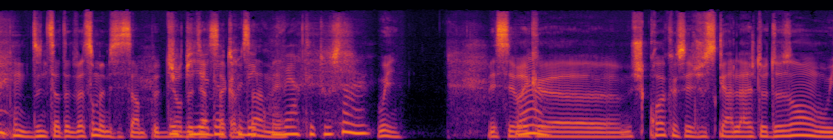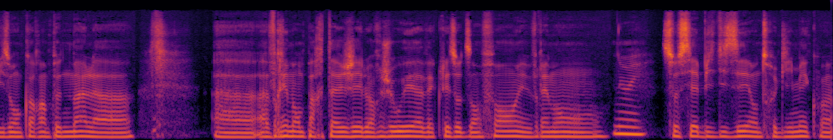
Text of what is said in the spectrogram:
d'une certaine façon, même si c'est un peu dur et de puis il y a dire ça comme ça. Mais et tout ça. hein. oui. Mais c'est vrai que euh, je crois que c'est jusqu'à l'âge de deux ans où ils ont encore un peu de mal à, à, à vraiment partager leurs jouets avec les autres enfants et vraiment sociabiliser entre guillemets quoi.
